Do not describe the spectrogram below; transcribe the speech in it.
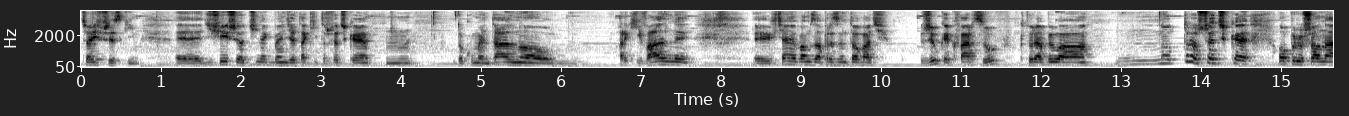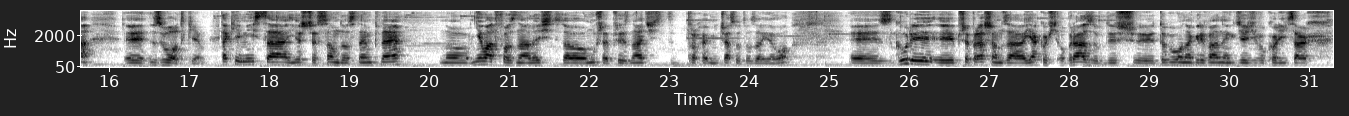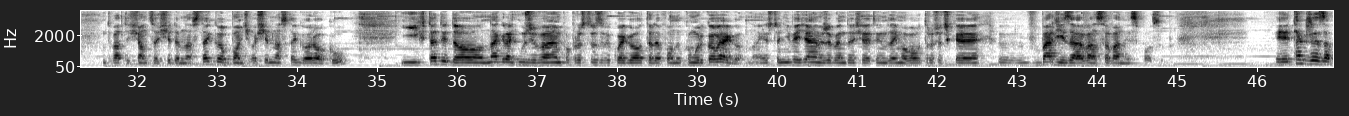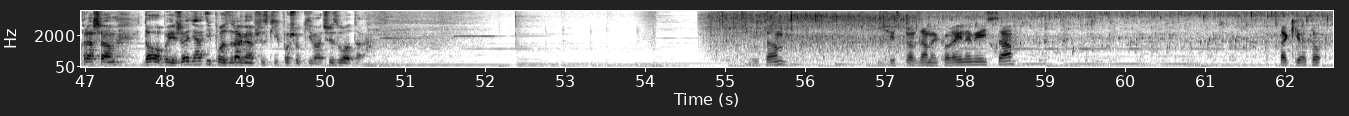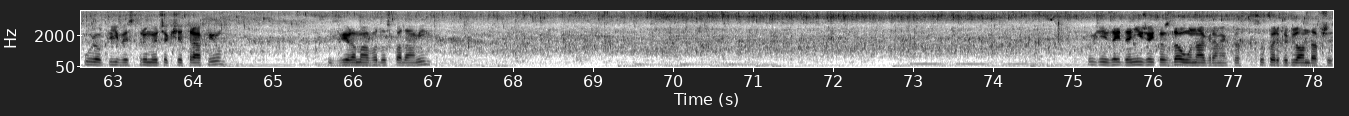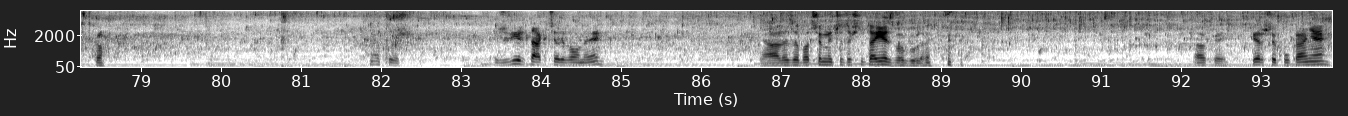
Cześć wszystkim. E, Dzisiejszy odcinek będzie taki troszeczkę mm, dokumentalno-archiwalny. E, Chciałem Wam zaprezentować żyłkę kwarców, która była mm, no, troszeczkę oprószona e, złotkiem. Takie miejsca jeszcze są dostępne. No, niełatwo znaleźć, to muszę przyznać, trochę mi czasu to zajęło. E, Z góry e, przepraszam za jakość obrazu, gdyż e, to było nagrywane gdzieś w okolicach 2017 bądź 2018 roku. I wtedy do nagrań używałem po prostu zwykłego telefonu komórkowego. No jeszcze nie wiedziałem, że będę się tym zajmował troszeczkę w bardziej zaawansowany sposób. Także zapraszam do obejrzenia i pozdrawiam wszystkich poszukiwaczy złota. Witam. Dzisiaj sprawdzamy kolejne miejsca. Taki oto urokliwy strumyczek się trafił z wieloma wodospadami. Później zejdę niżej, to z dołu nagram, jak to super wygląda wszystko. No cóż, żwir tak czerwony, no, ale zobaczymy, czy coś tutaj jest w ogóle. ok, pierwsze pukanie.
